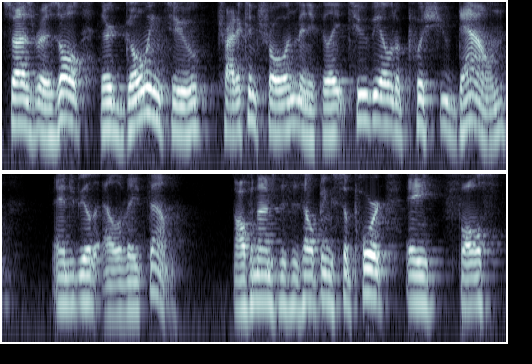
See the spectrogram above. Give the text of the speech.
So as a result, they're going to try to control and manipulate to be able to push you down and to be able to elevate them. Oftentimes, this is helping support a false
